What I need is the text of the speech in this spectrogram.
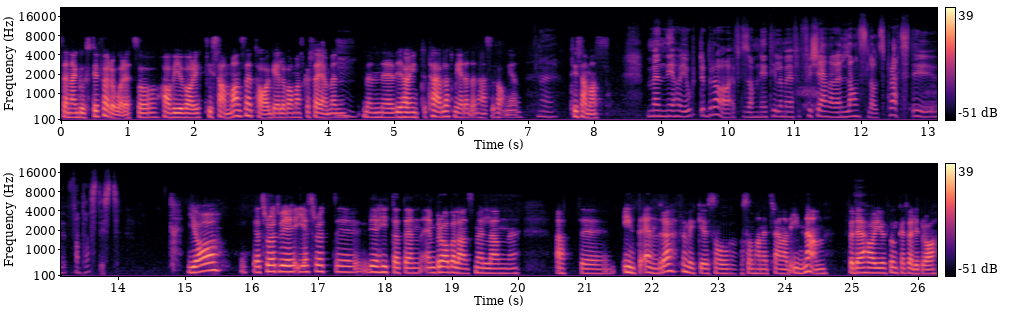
sen augusti förra året så har vi ju varit tillsammans ett tag eller vad man ska säga men, mm. men eh, vi har ju inte tävlat mer än den här säsongen Nej. tillsammans. Men ni har gjort det bra eftersom ni till och med förtjänar en landslagsplats. Det är ju fantastiskt. Ja, jag tror att vi, jag tror att, eh, vi har hittat en, en bra balans mellan att eh, inte ändra för mycket så som han är tränad innan. För det har ju funkat väldigt bra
